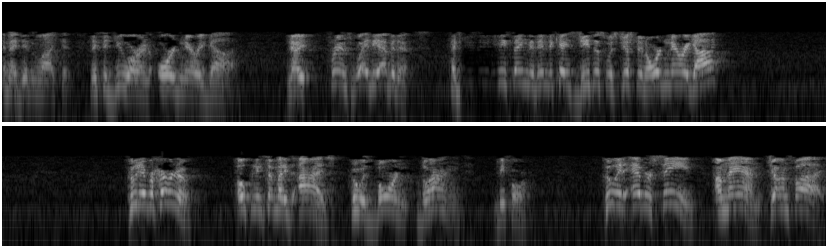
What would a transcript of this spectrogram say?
And they didn't like it. They said, You are an ordinary guy. Now, friends, weigh the evidence. Have you seen anything that indicates Jesus was just an ordinary guy? Who'd ever heard of opening somebody's eyes who was born blind before? Who had ever seen a man, John 5,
